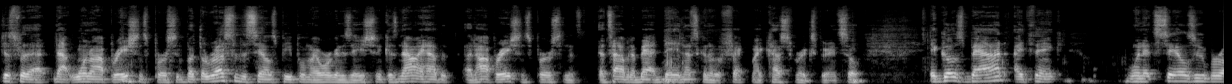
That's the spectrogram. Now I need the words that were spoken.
just for that that one operations person, but the rest of the salespeople in my organization, because now I have an operations person that's, that's having a bad day, and that's going to affect my customer experience. So it goes bad, I think, when it's sales uber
